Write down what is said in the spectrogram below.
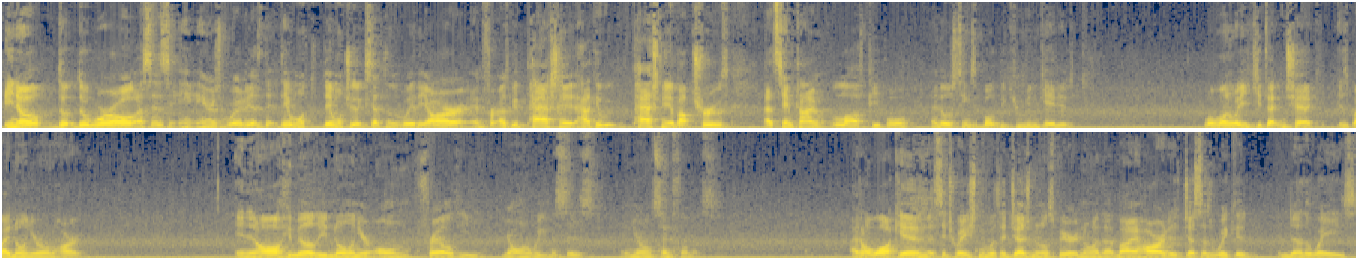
you know, the, the world says, here's where it is. They, they, want, they want you to accept them the way they are, and for us to be passionate, how can we be passionate about truth at the same time love people, and those things both be communicated? Well, one way you keep that in check is by knowing your own heart. And in all humility, knowing your own frailty, your own weaknesses, and your own sinfulness. I don't walk in a situation with a judgmental spirit knowing that my heart is just as wicked in other ways,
